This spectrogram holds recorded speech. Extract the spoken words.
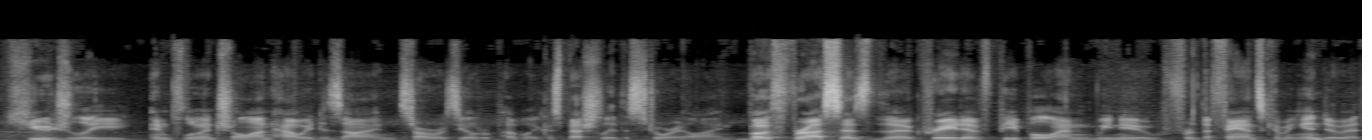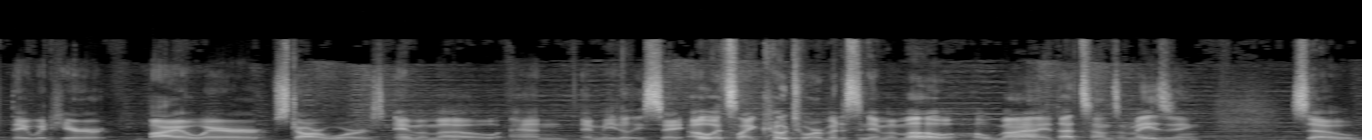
hugely influential on how we designed Star Wars The Old Republic, especially the storyline. Both for us as the creative people, and we knew for the fans coming into it, they would hear BioWare, Star Wars, MMO, and immediately say, oh, it's like KOTOR, but it's an MMO. Oh my, that sounds amazing. So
